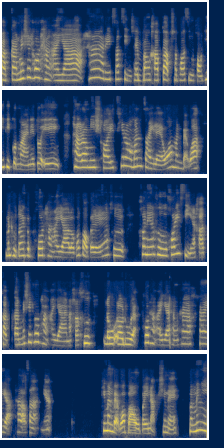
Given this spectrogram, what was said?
กักกันไม่ใช่โทษทางอาญาห้าริบทรัพย์สินใช้บังคับกับเฉพาะสิ่งของที่ผิดกฎหมายในตัวเอง หากเรามีช้อยที่เรามั่นใจแล้วว่ามันแบบว่ามันถูกต้องกับโทษทางอาญาเราก็ตอบไปเลยก็คือ ข้อนี้ก็คือข้อที่สี่นะคะกักกันไม่ใช่โทษทางอาญานะคะ คือเราเราดูอะโทษทางอาญาทั้งห้าห้าอย่างห้าลักษณะเนี้ย ที่มันแบบว่าเบาไปหนักใช่ไหมมันไม่มี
